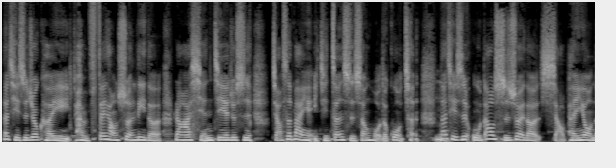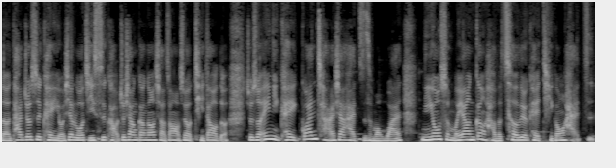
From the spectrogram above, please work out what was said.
那其实就可以很非常顺利的让他衔接，就是角色扮演以及真实生活的过程。嗯、那其实五到十岁的小朋友呢，他就是可以有一些逻辑思考，就像刚刚小张老师有提到的，就是说，哎，你可以观察一下孩子怎么玩，你有什么样更好的策略可以提供孩子，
